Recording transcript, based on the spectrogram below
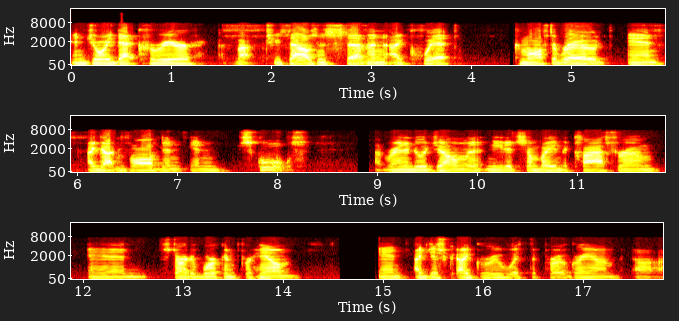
enjoyed that career. About 2007, I quit, come off the road, and I got involved in, in schools. I ran into a gentleman that needed somebody in the classroom and started working for him and I just I grew with the program. Uh,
